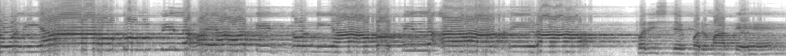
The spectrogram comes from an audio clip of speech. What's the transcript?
اولیاؤکم فی الحیات الدنیا وفی الاخرہ۔ فرشتے فرماتے ہیں،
